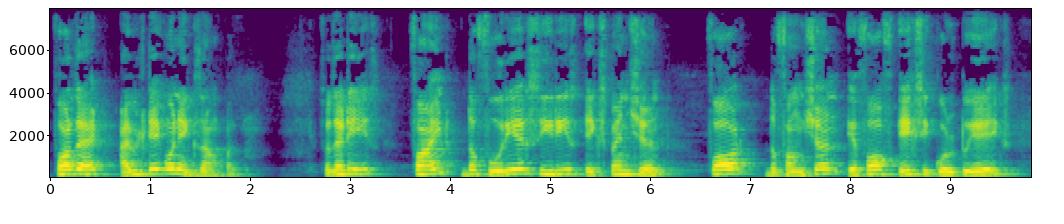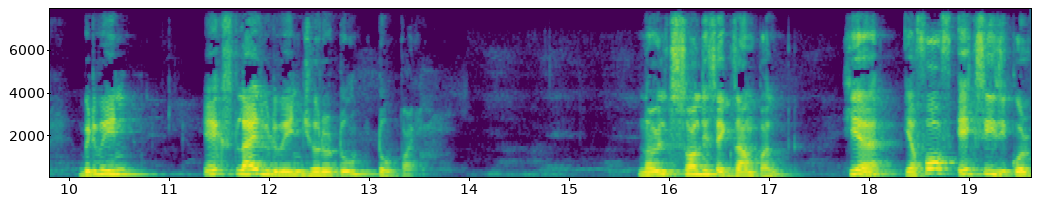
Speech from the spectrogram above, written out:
For that I will take one example. So that is find the Fourier series expansion for the function f of x equal to x between x lies between 0 to 2 pi. Now we'll solve this example. Here f of x is equal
